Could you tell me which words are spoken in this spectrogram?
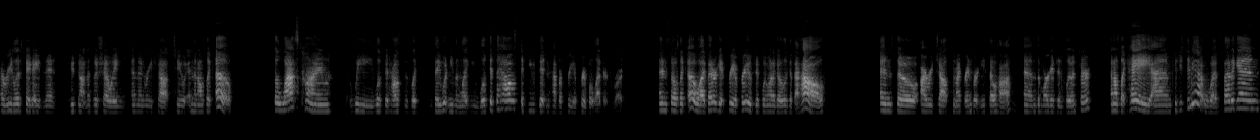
a real estate agent who'd gotten us a showing, and then reached out to, and then I was like, oh, the last time we looked at houses, like they wouldn't even let you look at the house if you didn't have a pre-approval letter. Right. And so I was like, oh, well, I better get pre approved if we want to go look at the house. And so I reached out to my friend Brittany Soha, um, the mortgage influencer, and I was like, hey, um, could you send me that website again?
